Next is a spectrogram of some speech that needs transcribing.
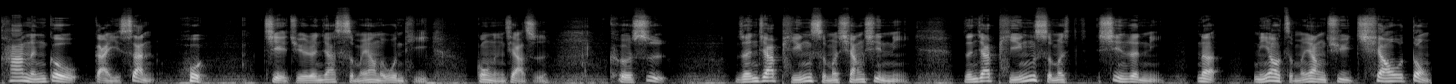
它能够改善或解决人家什么样的问题？功能价值。可是，人家凭什么相信你？人家凭什么信任你？那你要怎么样去敲动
